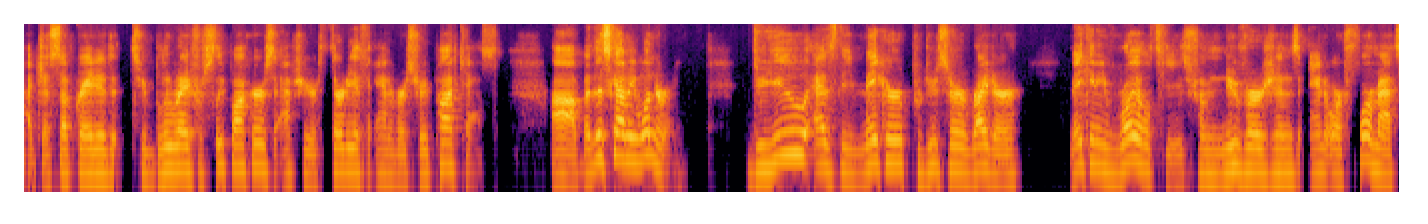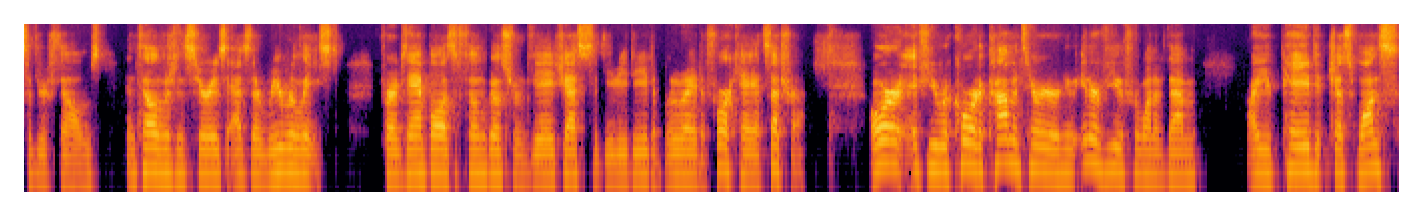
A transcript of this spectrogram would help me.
I just upgraded to Blu-ray for Sleepwalkers after your 30th anniversary podcast. Uh, but this got me wondering: Do you, as the maker, producer, writer, make any royalties from new versions and or formats of your films and television series as they're re-released for example as a film goes from vhs to dvd to blu-ray to 4k etc or if you record a commentary or a new interview for one of them are you paid just once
